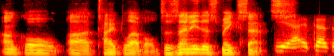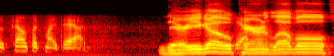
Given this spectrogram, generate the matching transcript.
uncle uh, type level. Does any of this make sense? Yeah, it does. It sounds like my dad. There you go, yep. parent level.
